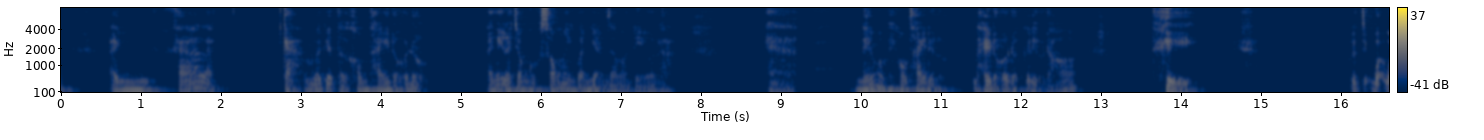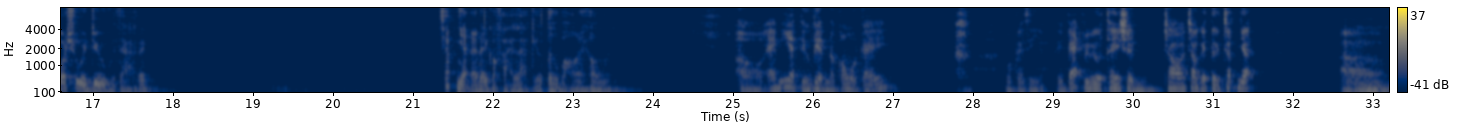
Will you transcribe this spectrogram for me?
Anh khá là cảm với cái từ không thay đổi được. Anh nghĩ là trong cuộc sống anh vẫn nhận ra một điều là à nếu mà mình không thay được thay đổi được cái điều đó thì what, what should we do with that ấy? Chấp nhận ở đây có phải là kiểu từ bỏ hay không ấy Ờ, em nghĩ là tiếng Việt nó có một cái một cái gì nhỉ? Cái bad reputation cho cho cái từ chấp nhận. Ờ, ừ.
